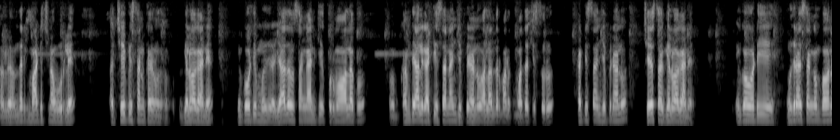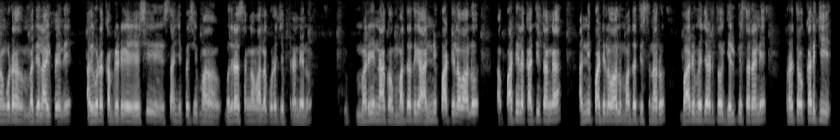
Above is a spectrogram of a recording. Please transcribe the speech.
అందరికి మాట ఇచ్చిన ఊర్లే. అది చేపిస్తాను గెలవగానే. ఇంకోటి ము- యాదవ సంఘానికి కుర్మ వాళ్ళకు కమిటీలు కట్టిస్తానని చెప్పినాను. వాళ్ళందరూ మనకు మద్దతు ఇస్తారు కట్టిస్తానని చెప్పినాను. చేస్తా గెలవగానే. ఇంకొకటి ముదిరాజ్ సంఘం భవనం కూడా మధ్యలో ఆగిపోయింది. అది కూడా కంప్లీట్గా చేసి ఇస్తా అని చెప్పేసి మా ముదిరాజ్ సంఘం వాళ్ళకు కూడా చెప్పిన నేను. మరి నాకు మద్దతుగా అన్ని పార్టీల వాళ్ళు ఆ పార్టీలకు అతీతంగా అన్ని పార్టీల వాళ్ళు మద్దతు ఇస్తున్నారు. భారీ మెజార్టీతో గెలిపిస్తారని ప్రతి ఒక్కరికి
